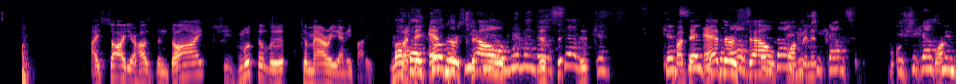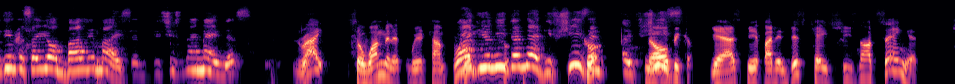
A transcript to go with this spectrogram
"I saw your husband die," she's mutal to marry anybody. But, But I the ed thought that if herself- woman herself can, can but say the ed herself, one minute- she comes, if she comes What- from Dina Sayom, Bali Mais, and she's Mendes, Right. So one minute we come. why do you need an ed? If she's an, if No, she's, because yes, but in this case, she's not saying it.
